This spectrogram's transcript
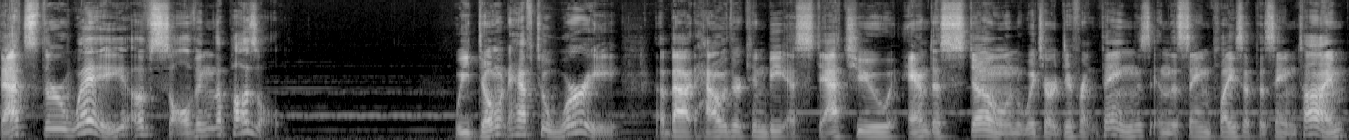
That's their way of solving the puzzle. We don't have to worry about how there can be a statue and a stone, which are different things, in the same place at the same time,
